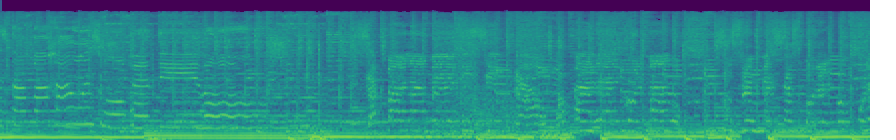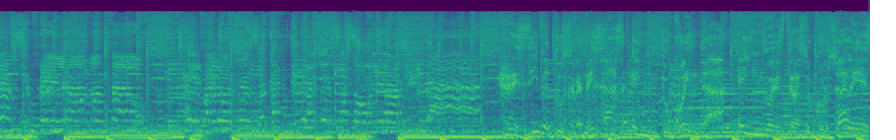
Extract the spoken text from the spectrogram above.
Está bajado en su objetivo. Sea para la medicina o pa' para el colmado. Sus remesas por el popular siempre la han mandado. El valor de esa cantidad es la solidaridad. Recibe tus remesas en tu cuenta, en nuestras sucursales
